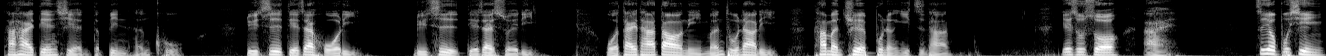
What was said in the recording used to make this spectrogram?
他害癫痫的病很苦，屡次跌在火里，屡次跌在水里。我带他到你门徒那里，他们却不能医治他。”耶稣说：“哎，这又不信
